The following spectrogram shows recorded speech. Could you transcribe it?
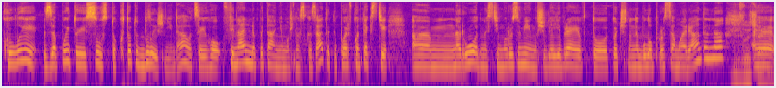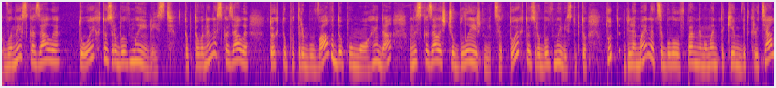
коли запитує Ісус, то хто тут ближній? Да? Оце його фінальне питання, можна сказати. Тепер в контексті ем, народності ми розуміємо, що для євреїв то точно не було про самарянина. Звичайно. Е, вони сказали. Той, хто зробив милість, тобто вони не сказали той, хто потребував допомоги. Да? Вони сказали, що ближній це той, хто зробив милість. Тобто тут для мене це було в певний момент таким відкриттям.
